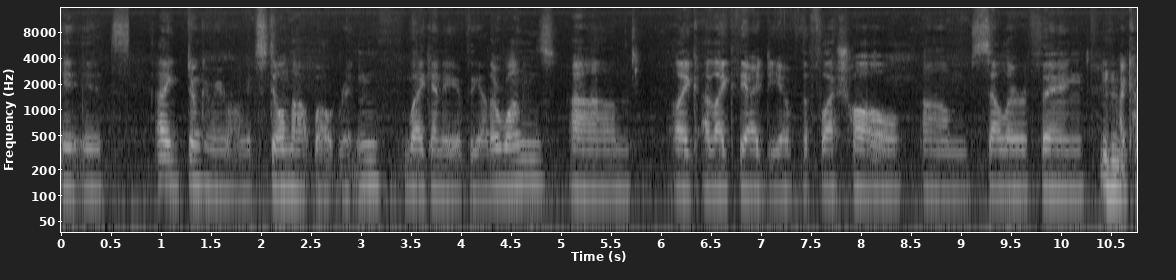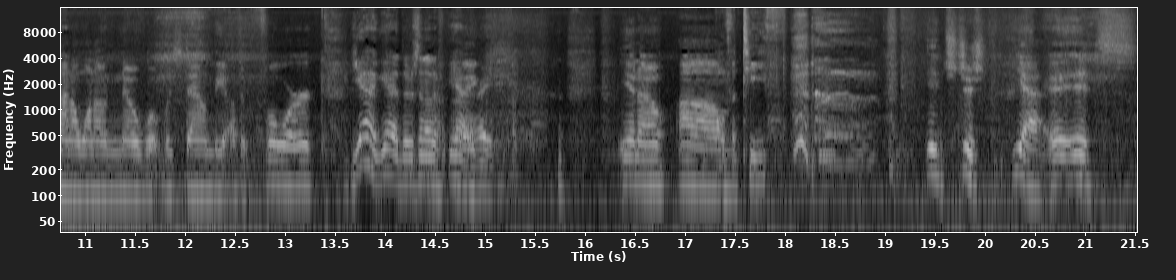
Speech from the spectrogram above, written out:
it, it's. I don't get me wrong. It's still not well written like any of the other ones. Um, like I like the idea of the flesh hall um, cellar thing. Mm-hmm. I kind of want to know what was down the other fork. Yeah, yeah. There's another. Yeah, Like- right. You know, All um, the teeth. it's just yeah, it, it's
